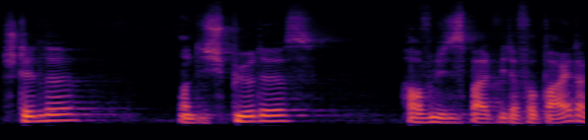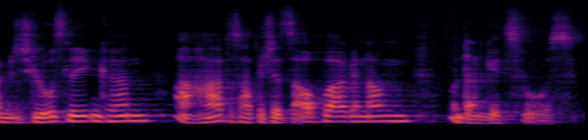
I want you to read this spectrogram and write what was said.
Stille und ich spüre das. Hoffentlich ist es bald wieder vorbei, damit ich loslegen kann. Aha, das habe ich jetzt auch wahrgenommen und dann geht's los.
